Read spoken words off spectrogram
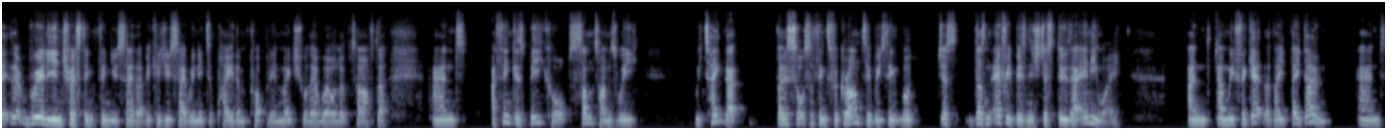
a really interesting thing you say that because you say we need to pay them properly and make sure they're well looked after. And i think as b corps sometimes we we take that those sorts of things for granted. We think well just doesn't every business just do that anyway? And and we forget that they they don't. And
